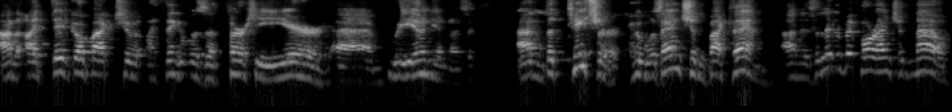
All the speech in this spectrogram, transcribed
And I did go back to, I think it was a 30 year uh, reunion. And the teacher, who was ancient back then and is a little bit more ancient now,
